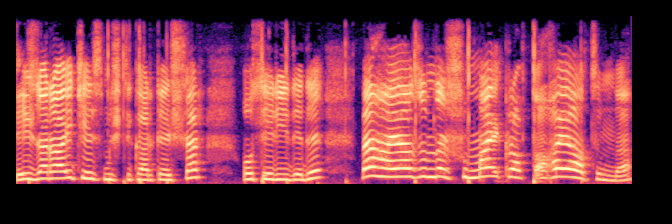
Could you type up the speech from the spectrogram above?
Ejderhayı kesmiştik arkadaşlar. O seride de. Ben hayatımda şu Minecraft'ta hayatımda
